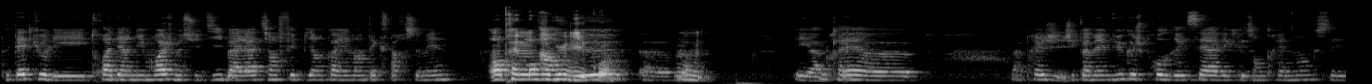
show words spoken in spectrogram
Peut-être que les trois derniers mois, je me suis dit, bah là, tiens, fais bien quand même un texte par semaine. Entraînement régulier, quoi. Euh, voilà. Mm. Et après, euh, après, j'ai quand même vu que je progressais avec les entraînements, que c'est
